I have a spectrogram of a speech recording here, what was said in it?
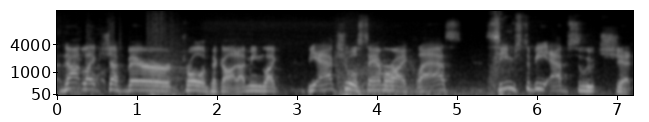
at Not like cost. Chef Bear, Troll, and Picard. I mean, like, the actual samurai class seems to be absolute shit.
